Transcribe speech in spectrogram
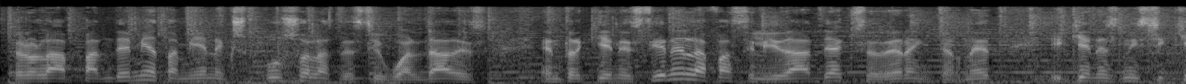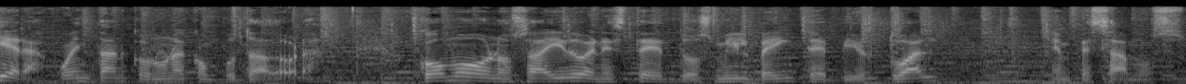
pero la pandemia también expuso las desigualdades entre quienes tienen la facilidad de acceder a Internet y quienes ni siquiera cuentan con una computadora. ¿Cómo nos ha ido en este 2020 virtual? Empezamos.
